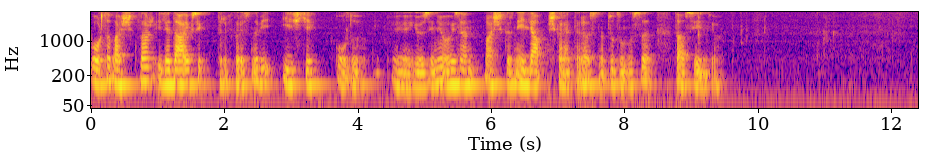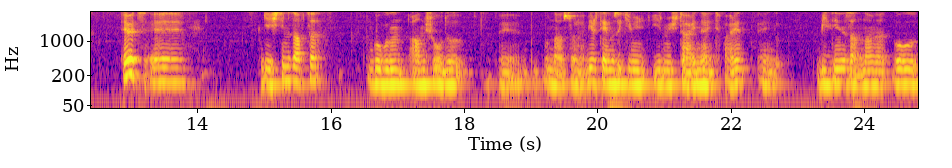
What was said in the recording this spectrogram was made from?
orta başlıklar ile daha yüksek trafik arasında bir ilişki olduğu e, gözleniyor. O yüzden başlıkların 50-60 karakter arasında tutulması tavsiye ediliyor. Evet, e, geçtiğimiz hafta Google'un almış olduğu e, bundan sonra 1 Temmuz 2023 tarihinden itibaren e, bildiğiniz anlamda Google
